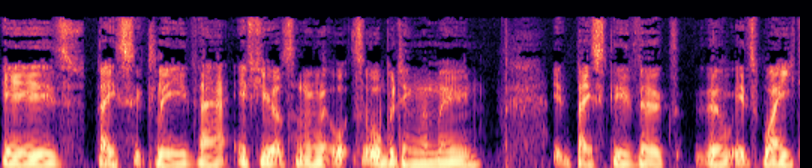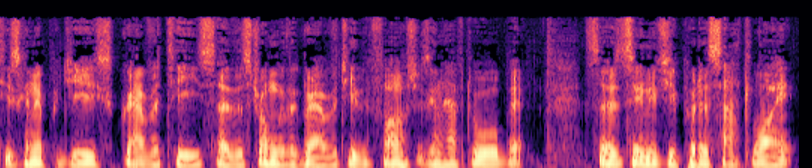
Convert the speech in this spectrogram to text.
is basically that if you've got something that's orbiting the moon, it basically the, the its weight is going to produce gravity. So the stronger the gravity, the faster it's going to have to orbit. So as soon as you put a satellite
